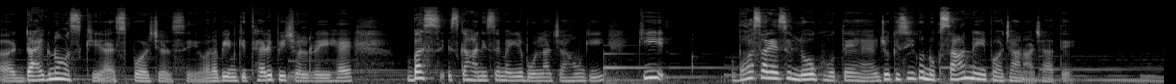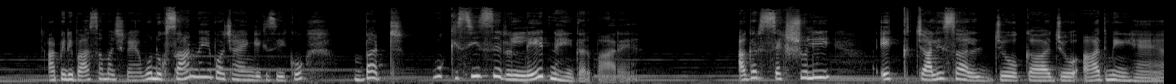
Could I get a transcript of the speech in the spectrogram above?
डायग्नोस किया स्पर्जर से और अभी इनकी थेरेपी चल रही है। बस इस कहानी से मैं ये बोलना चाहूँगी कि बहुत सारे ऐसे लोग होते हैं जो किसी को नुकसान नहीं पहुंचाना चाहते। आप मेरी बात समझ रहे हैं, वो नुकसान नहीं पहुंचाएँगे किसी को बट वो किसी से रिलेट नहीं कर पा रहे हैं। अगर सेक्सुअली एक चालीस साल जो का जो आदमी है,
